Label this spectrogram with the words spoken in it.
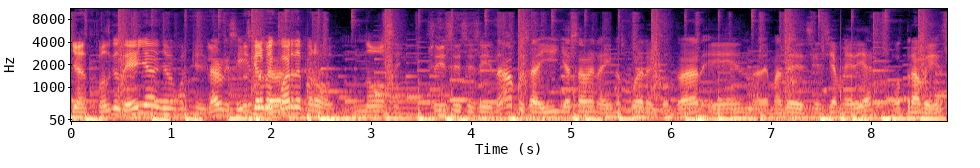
y podcast de ella, yo porque. Claro que sí, Es que no me pues, acuerde, pero no sé. Sí, sí, sí, sí. No, pues ahí ya saben, ahí nos pueden encontrar en, además de Ciencia Media, otra vez,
